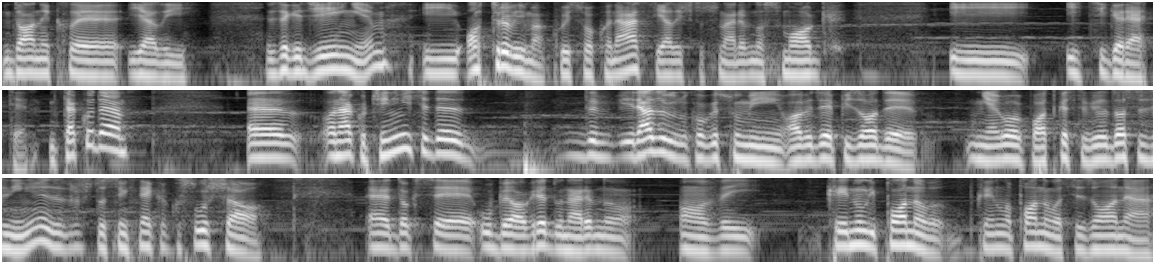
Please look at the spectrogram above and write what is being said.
donekle, jeli, zagađenjem i otrovima koji su oko nas, jeli što su naravno smog i, i cigarete. Tako da, e, onako, čini mi se da, da razlog zbog koga su mi ove dve epizode njegovog podcasta bile dosta zanimljive, zato što sam ih nekako slušao e, dok se u Beogradu, naravno, ovaj, krenuli ponovo, krenula ponovo sezona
